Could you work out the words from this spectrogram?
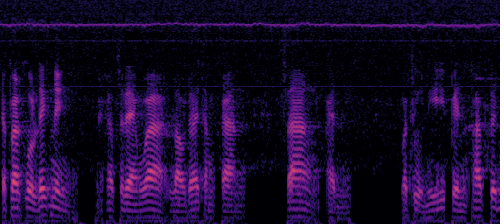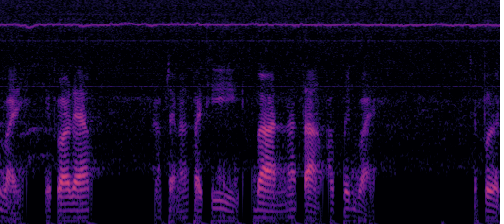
จะปรากฏเลขหนึ่งนะครับ แสดงว่าเราได้ทำการสร้างแผ่นวัตถุนี้เป็นภาพเคลื่อนไหวเรียบร้อยแล้วครับจากนั้นไปที่บานหน้าต่างภาพเคลื่อนไหว จะเปิด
